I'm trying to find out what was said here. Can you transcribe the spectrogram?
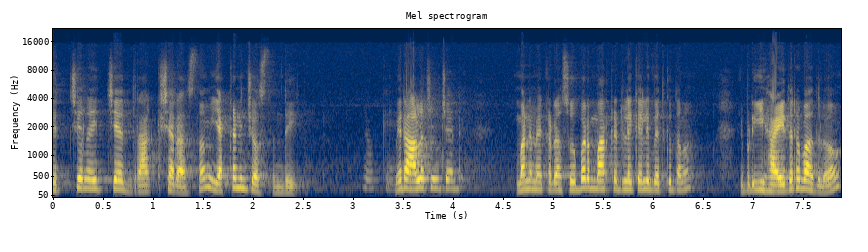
చర్చిలో ఇచ్చే ద్రాక్ష రసం ఎక్కడి నుంచి వస్తుంది? ఓకే. మీరు ఆలోచించండి. మనం ఎక్కడ సూపర్ మార్కెట్లోకి వెళ్ళి వెతుకుదామా ఇప్పుడు ఈ హైదరాబాద్లో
